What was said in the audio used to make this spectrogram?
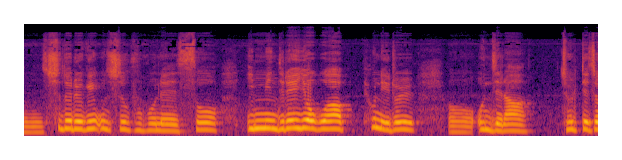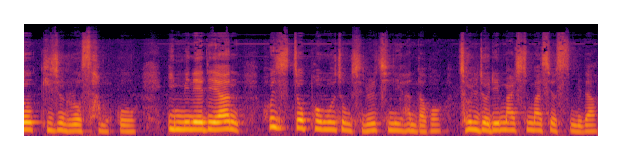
음, 수도력의 운수 부분에서 인민들의 요구와 편의를 어, 언제나 절대적 기준으로 삼고 인민에 대한 헌신적 법무 정신을 지니한다고 절절히 말씀하셨습니다.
